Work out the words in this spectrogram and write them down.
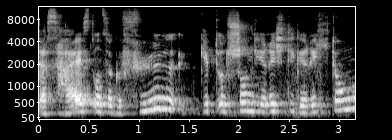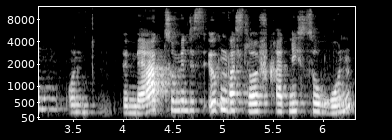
Das heißt, unser Gefühl gibt uns schon die richtige Richtung und bemerkt zumindest, irgendwas läuft gerade nicht so rund.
